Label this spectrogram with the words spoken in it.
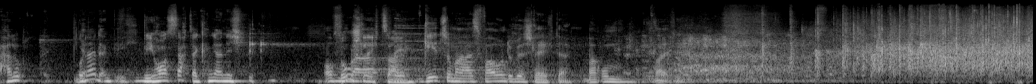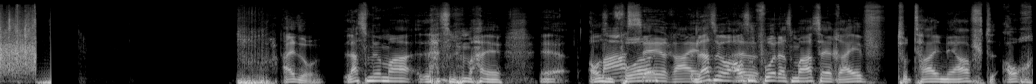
Hallo? Oder? Wie Horst sagt, der kann ja nicht so schlecht sein. Geh zum HSV und du wirst schlechter. Warum? Weiß ich. nicht. Also, lassen wir mal, lassen wir mal äh, außen Marcel vor. Reif. Lassen wir mal außen Also- vor, dass Marcel Reif total nervt, auch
